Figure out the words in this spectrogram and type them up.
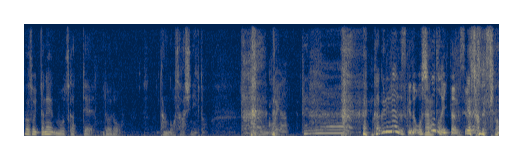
はい、そういったねもう使っていろいろ単語を探しに行くと。単語やってんな確認なんですけどお仕事で行ったんですよ、ね。はい、いやそうですよ。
